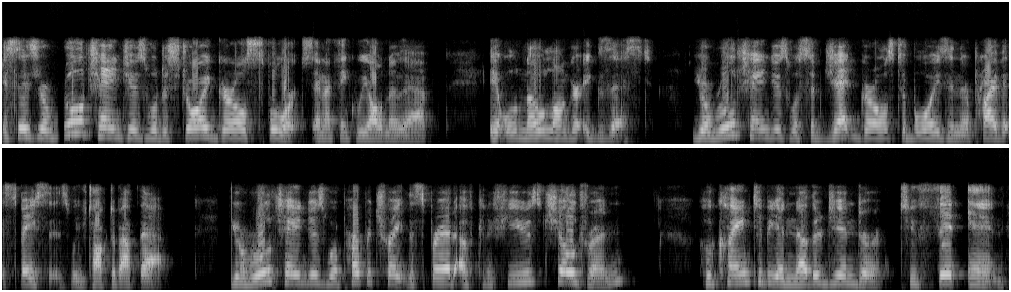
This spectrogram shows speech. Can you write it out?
It says your rule changes will destroy girls' sports, and I think we all know that. It will no longer exist. Your rule changes will subject girls to boys in their private spaces. We've talked about that. Your rule changes will perpetrate the spread of confused children who claim to be another gender to fit in.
